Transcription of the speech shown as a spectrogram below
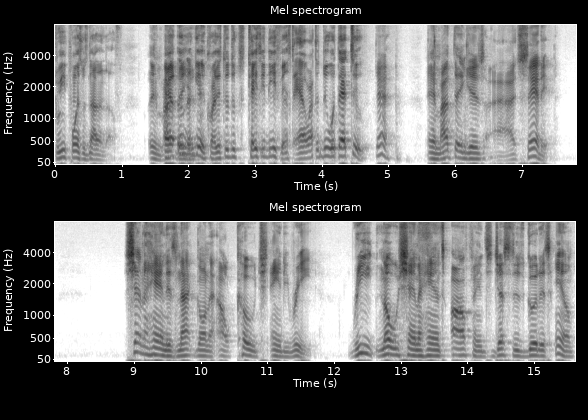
Three points was not enough. And my And, thing and is- again, credit to the KC defense. They had a lot to do with that too. Yeah. And my thing is, I said it. Shanahan is not going to outcoach Andy Reid. Reid knows Shanahan's offense just as good as him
